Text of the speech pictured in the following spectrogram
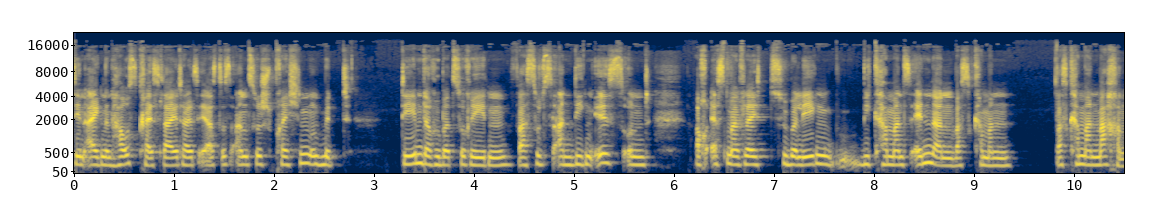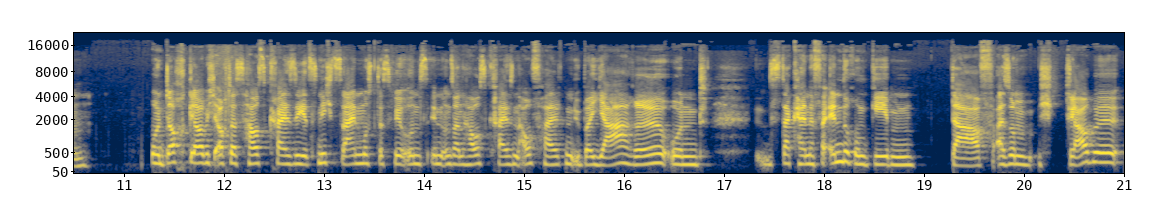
den eigenen Hauskreisleiter als erstes anzusprechen und mit dem darüber zu reden, was so das Anliegen ist und auch erstmal vielleicht zu überlegen, wie kann man es ändern, was kann man, was kann man machen. Und doch glaube ich auch, dass Hauskreise jetzt nicht sein muss, dass wir uns in unseren Hauskreisen aufhalten über Jahre und es da keine Veränderung geben darf. Also ich glaube,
